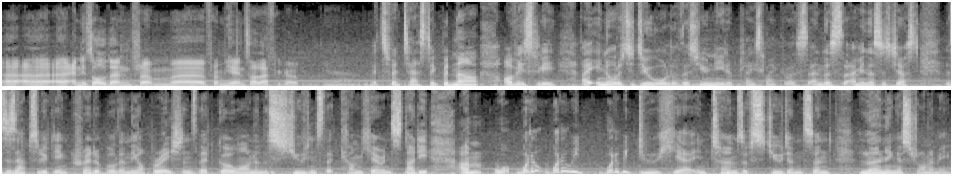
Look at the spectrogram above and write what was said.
uh, uh, and it's all done from uh, from here in South Africa. Yeah. It's fantastic, but now, obviously, uh, in order to do all of this, you need a place like this. And this, I mean, this is just, this is absolutely incredible. And the operations that go on, and the students that come here and study. Um, what, what, what do we, what do we do here in terms of students and learning astronomy?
